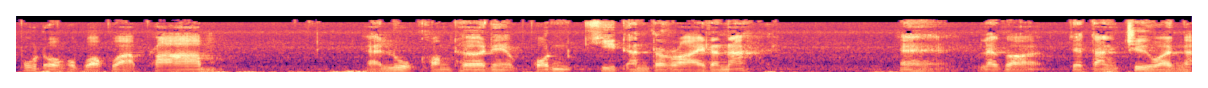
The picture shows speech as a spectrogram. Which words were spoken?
พระพุทธองค์ก็บอกว่าพราหมณ์ลูกของเธอเนี่ยพ้นขีดอันตรายแล้วนะแล้วก็จะตั้งชื่อว่าไง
